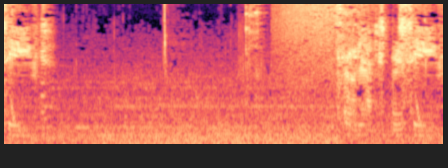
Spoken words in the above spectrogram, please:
received. Product received.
